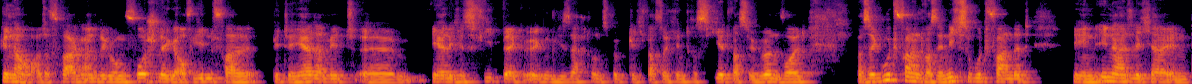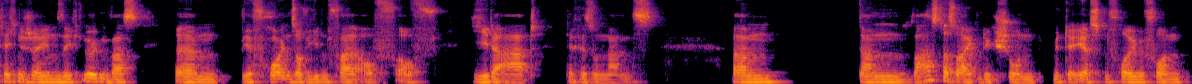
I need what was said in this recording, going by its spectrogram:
genau, also Fragen, Anregungen, Vorschläge auf jeden Fall bitte her damit. Ähm, ehrliches Feedback irgendwie sagt uns wirklich, was euch interessiert, was ihr hören wollt, was ihr gut fandet, was ihr nicht so gut fandet, in inhaltlicher, in technischer Hinsicht, irgendwas. Ähm, wir freuen uns auf jeden Fall auf, auf jede Art der Resonanz. Ähm, dann war es das eigentlich schon mit der ersten Folge von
